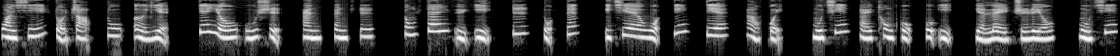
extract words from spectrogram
往昔所造诸恶业，皆由无始贪嗔痴。从生与意之所生，一切我今皆忏悔。母亲才痛苦不已，眼泪直流。母亲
